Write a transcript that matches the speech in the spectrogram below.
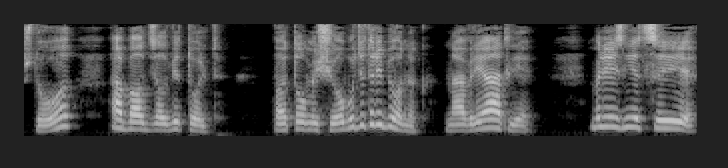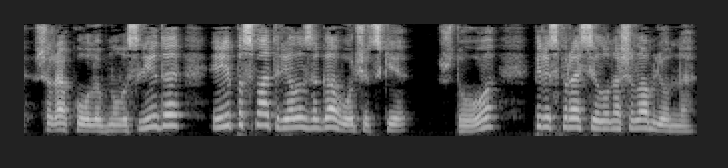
«Что?» — обалдел Витольд. «Потом еще будет ребенок? Навряд ли». «Близнецы!» — широко улыбнулась Лида и посмотрела заговорчески. «Что?» — переспросил он ошеломленно.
